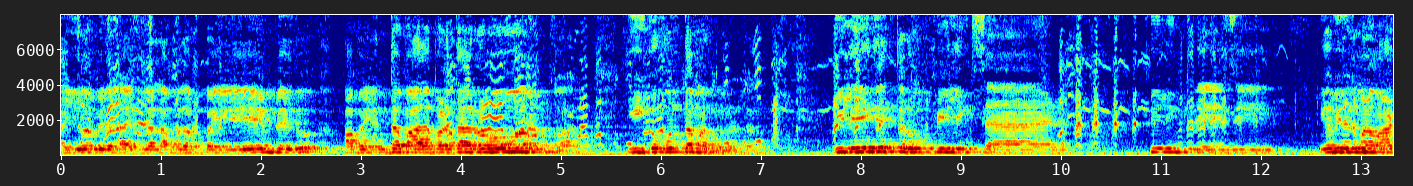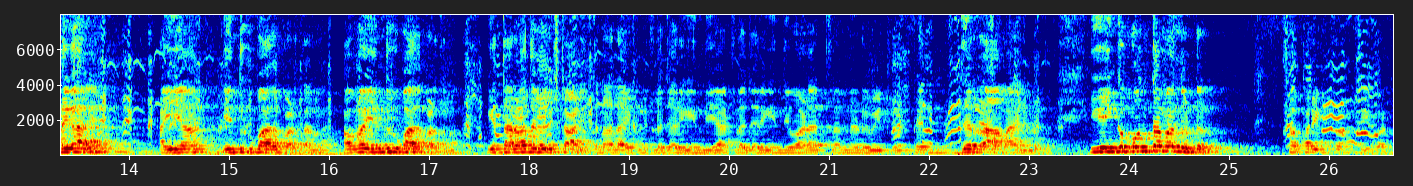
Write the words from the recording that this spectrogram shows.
అయ్యో వీళ్ళ లైఫ్లో లవ్ తప్ప ఏం లేదు. పాప ఎంత బాధపడతారో అని అనుకోవాలి. ఇంకో కొంతమంది ఉంటారు. వీళ్ళు ఏం చేస్తారు? ఫీలింగ్ సాడ్ ఫీలింగ్ క్రేజీ ఇక వీళ్ళని మనం అడగాలి. అయ్యా ఎందుకు బాధపడతాను? అవ్వ ఎందుకు బాధపడతాను? ఇక తర్వాత వీళ్ళు స్టార్ట్ ఇస్తున్నా లైఫ్ ఇట్లా జరిగింది అట్లా జరిగింది వాడు అట్లా అన్నాడు ఇట్లా పెద్ద రామాయణం పెడతారు ఇక ఇంకా కొంతమంది ఉంటారు సఫరింగ్ ఫ్రమ్ ఫీవర్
